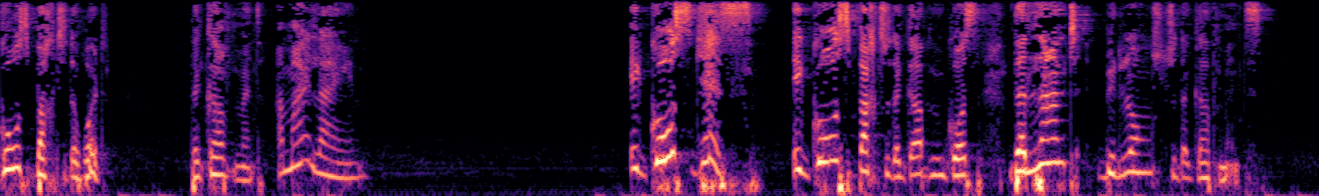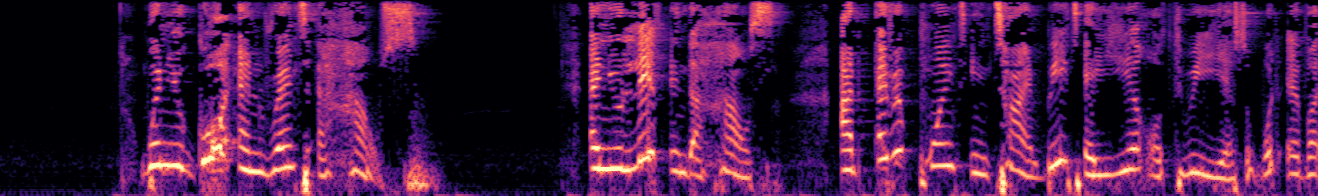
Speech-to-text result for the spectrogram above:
goes back to the what? The government. Am I lying? It goes, yes. It goes back to the government because the land belongs to the government. When you go and rent a house and you live in the house, at every point in time, be it a year or three years or whatever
